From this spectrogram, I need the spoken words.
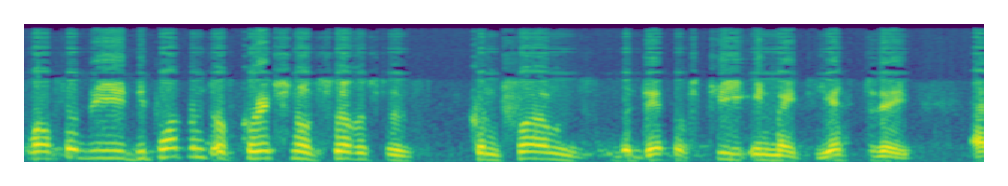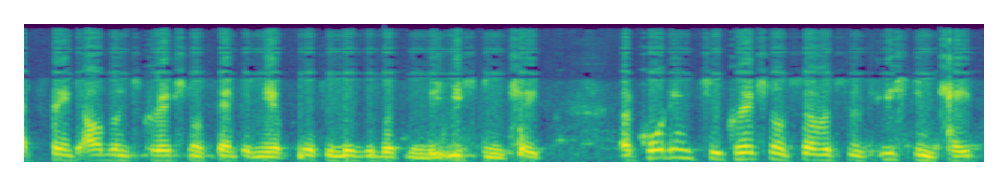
Well, so the Department of Correctional Services confirms the death of three inmates yesterday at St. Albans Correctional Center near Port Elizabeth in the Eastern Cape. According to Correctional Services Eastern Cape,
